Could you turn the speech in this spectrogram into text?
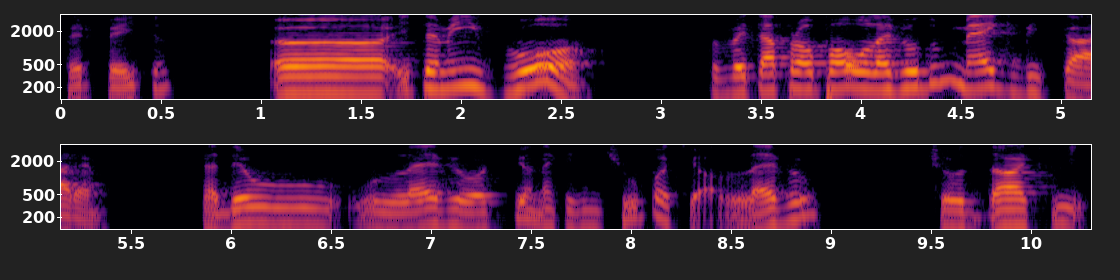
Perfeito. Uh, e também vou Aproveitar para upar o level do Magby, cara. Cadê o, o level aqui, ó, né? Que a gente upa aqui, ó. Level. Deixa eu dar aqui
